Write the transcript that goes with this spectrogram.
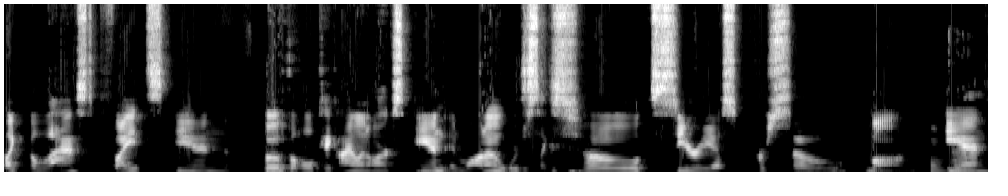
like the last fights in both the Whole Cake Island arcs and in Wano were just like so serious for so long. Mm-hmm. And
